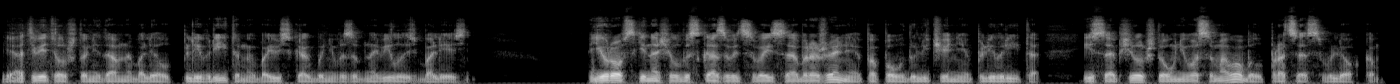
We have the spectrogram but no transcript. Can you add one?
Я ответил, что недавно болел плевритом и боюсь, как бы не возобновилась болезнь. Юровский начал высказывать свои соображения по поводу лечения плеврита и сообщил, что у него самого был процесс в легком.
